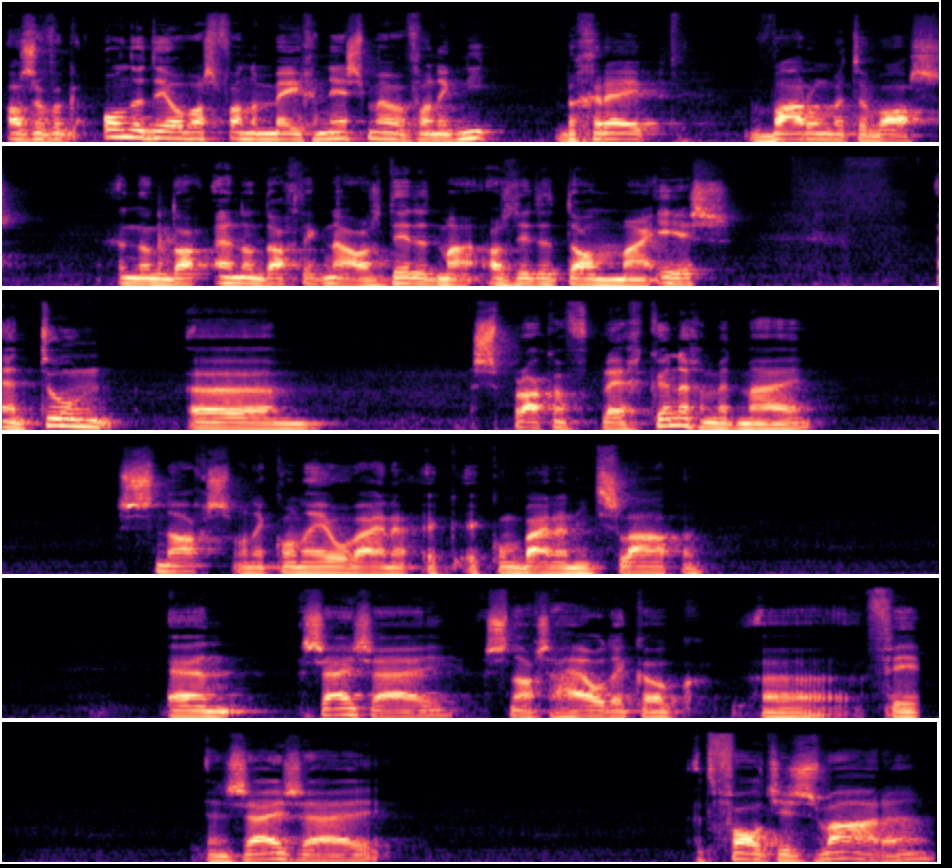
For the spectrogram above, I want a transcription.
alsof ik onderdeel was van een mechanisme waarvan ik niet begreep waarom het er was. En dan, en dan dacht ik, nou, als dit het, maar, als dit het dan maar is. En toen. Uh, sprak een verpleegkundige met mij. S'nachts, want ik kon heel weinig, ik, ik kon bijna niet slapen. En zij zei, s'nachts huilde ik ook uh, veel. En zij zei: Het valt je zwaar,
